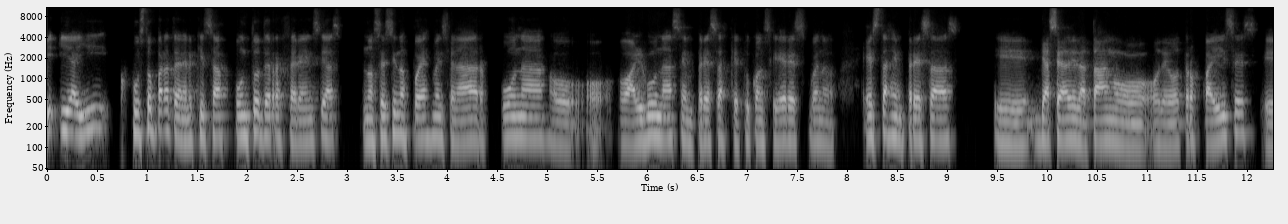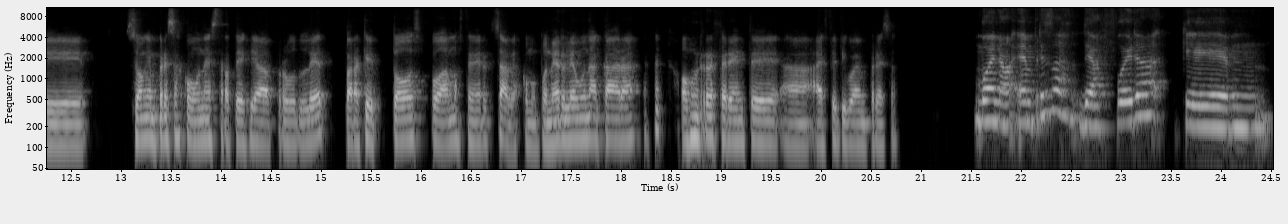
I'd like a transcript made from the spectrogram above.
Y, ahí, justo para tener quizás puntos de referencias, no sé si nos puedes mencionar una o, algunas empresas que tú consideres, bueno, estas empresas, eh, ya sea de Latam o, de otros países, eh, son empresas con una estrategia product-led para que todos podamos tener, ¿sabes? Como ponerle una cara o un referente a, este tipo de empresas. Bueno, empresas de afuera que mm,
